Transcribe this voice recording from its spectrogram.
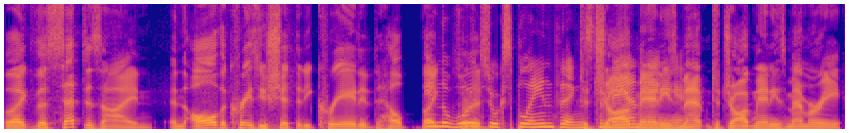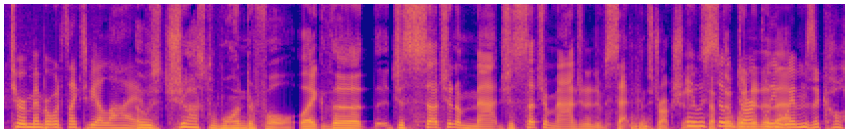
Like the set design and all the crazy shit that he created to help like in the sort woods of- to explain things to to, jog Manny, Manny's mem- to jog Manny's memory. to remember what it's like to be alive. It was just wonderful. Like the, the- just such an ima- just such imaginative set construction. It and was stuff so that went into darkly that. whimsical.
